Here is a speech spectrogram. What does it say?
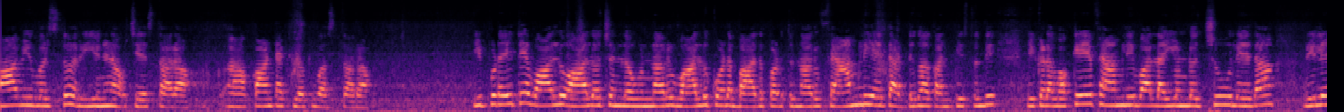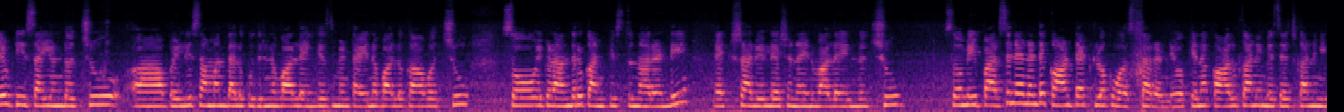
మా వ్యూవర్స్తో రీయూనియన్ చేస్తారా? కాంటాక్ట్లోకి వస్తారా? ఇప్పుడైతే వాళ్ళు ఆలోచనలో ఉన్నారు వాళ్ళు కూడా బాధపడుతున్నారు. ఫ్యామిలీ అయితే అడ్డుగా కనిపిస్తుంది. ఇక్కడ ఒకే ఫ్యామిలీ వాళ్ళు అయి ఉండొచ్చు లేదా రిలేటివ్స్ అయి ఉండొచ్చు. పెళ్ళి సంబంధాలు కుదిరిన వాళ్ళు ఎంగేజ్మెంట్ అయిన వాళ్ళు కావచ్చు. సో ఇక్కడ అందరూ కనిపిస్తున్నారండి. ఎక్స్ట్రా రిలేషన్ అయిన వాళ్ళు అయి ఉండొచ్చు. సో మీ పర్సన్ ఏంటంటే కాంటాక్ట్లోకి వస్తారండి. ఓకేనా? కాల్ కానీ మెసేజ్ కానీ మీ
